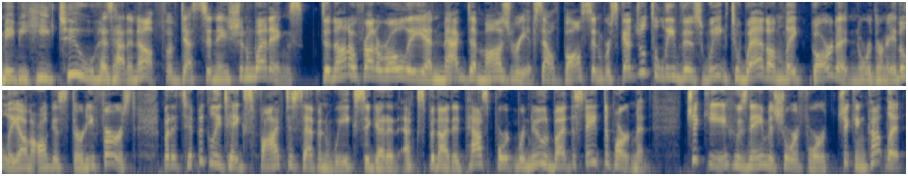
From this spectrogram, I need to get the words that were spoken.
Maybe he too has had enough of destination weddings. Donato Frattaroli and Magda Masri of South Boston were scheduled to leave this week to wed on Lake Garda northern Italy on August 31st, but it typically takes five to seven weeks to get an expedited passport renewed by the State Department. Chicky, whose name is short for chicken cutlet,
